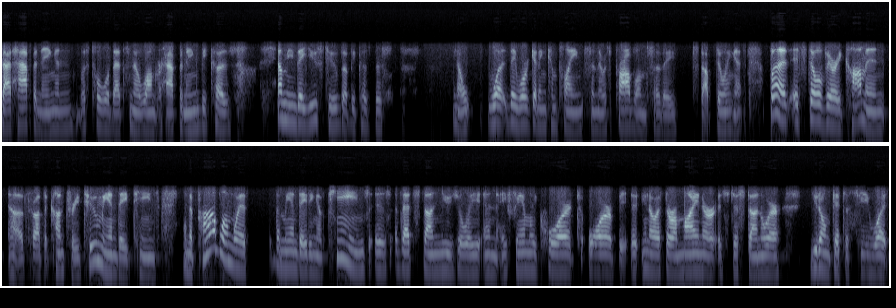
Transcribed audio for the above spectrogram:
that happening and was told well that's no longer happening because I mean they used to, but because there's you know what they were getting complaints and there was problems, so they stopped doing it. But it's still very common uh, throughout the country to mandate teens. And the problem with the mandating of teens is that's done usually in a family court or you know if they're a minor it's just done where you don't get to see what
